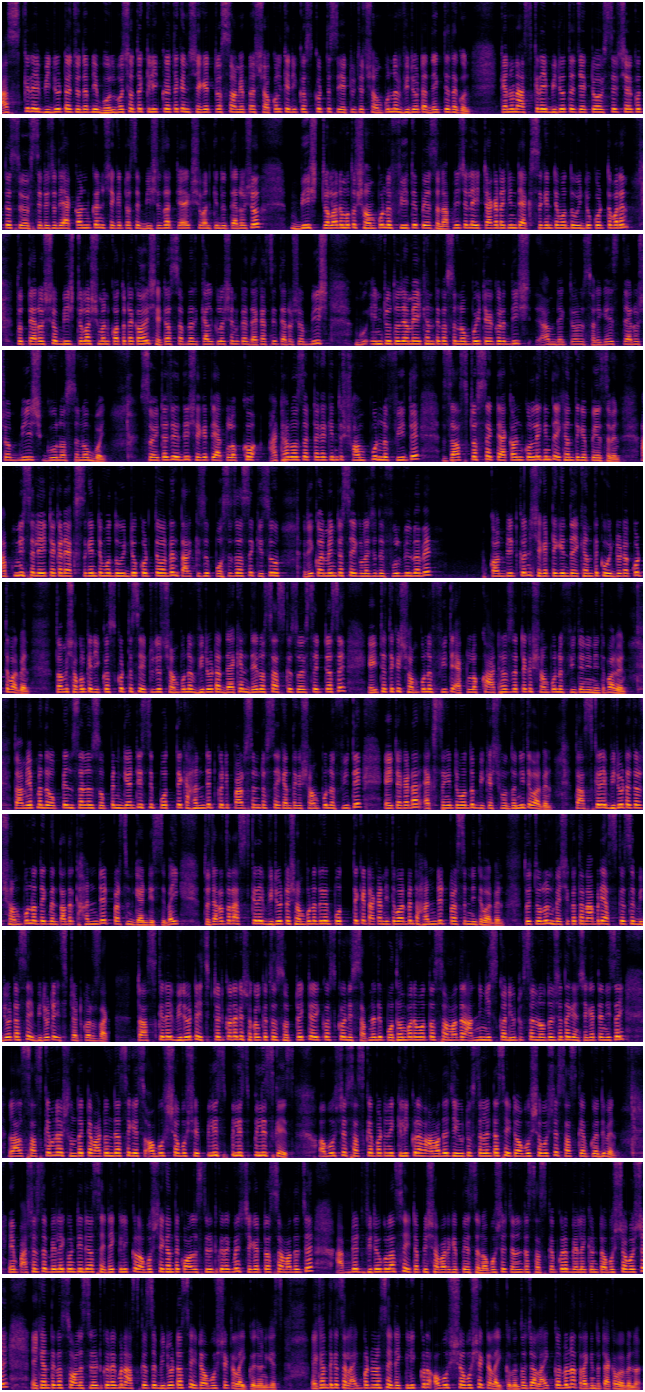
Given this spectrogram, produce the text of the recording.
আজকের এই ভিডিওটা যদি আপনি ভুলবশত ক্লিক করে থাকেন, সেক্ষেত্রে হচ্ছে আমি আপনার সকলকে রিকোয়েস্ট করতেছি এ টু জেড সম্পূর্ণ ভিডিওটা দেখতে থাকুন। কেননা আজকের এই ভিডিওতে যে একটা ওয়েবসাইট শেয়ার করতেছি ওয়েবসাইটে যদি অ্যাকাউন্ট করেন, সেক্ষেত্রে হচ্ছে বিশ হাজার ট্যাক্স সমান কিন্তু তেরোশো বিশ ডলারের মতো সম্পূর্ণ ফ্রিতে পেয়েছেন। আপনি চাইলে এই টাকাটা কিন্তু এক সেকেন্ডের মধ্যে উইড্রো করতে পারেন। তো তেরোশো বিশ ডলার সমান কত টাকা হয়, সেটা হচ্ছে আপনার ক্যালকুলেশন করে দেখাচ্ছি। তেরোশো বিশ ইন্টু তো আমি এখান থেকে হচ্ছে নব্বই টাকা করে দিই আমি দেখতে পারব সরি গেস তেরোশো বিশ গুণ হচ্ছে নব্বই। সো এটা যদি সেক্ষেত্রে এক লক্ষ আঠারো হাজার টাকা কিন্তু সম্পূর্ণ ফ্রিতে জাস্ট হচ্ছে একটা অ্যাকাউন্ট করলে কিন্তু এখান থেকে পেয়ে যাবেন। আপনি চাইলে এই টাকাটা এক সেকেন্ডের মধ্যে উইথড্র করতে পারবেন। তার কিছু প্রসেস আছে, কিছু রিকোয়ারমেন্ট আছে, এগুলো যদি ফুলফিলভাবে কমপ্লিট করেন সেক্ষেত্রে কিন্তু এখান থেকে উইড্রোটা করতে পারবেন। তো আমি সকলকে রিকোয়েস্ট করতেছি একটু যে সম্পূর্ণ ভিডিওটা দেখেন দেন হচ্ছে আজকে ওয়েবসাইটটা আছে, এইটা থেকে সম্পূর্ণ ফিতে এক লক্ষ আঠারো হাজার টাকা সম্পূর্ণ ফিতে নিয়ে নিতে পারবেন। তো আমি আপনাদের ওপেন চ্যালেঞ্জ ওপেন গ্যারান্টি প্রত্যেক হান্ড্রেড কোটি পার্সেন্ট হচ্ছে এখান থেকে সম্পূর্ণ ফিতে এই টাকাটা এক সেকেন্ডের মধ্যে বিকাশ পর্যন্ত নিতে পারবেন। তো আজকের এই ভিডিওটা যারা সম্পূর্ণ দেখবেন, তাদেরকে হান্ড্রেড পার্সেন্ট গ্যারান্টি দিচ্ছি। ভাই, তো যারা যারা আজকের এই ভিডিওটা সম্পূর্ণ দেখবেন, প্রত্যেকে টাকা নিতে পারবেন, তো হান্ড্রেড পার্সেন্ট নিতে পারবেন। তো চলুন বেশি কথা না বলি আজকে যে ভিডিওটা আছে, এই ভিডিওটা স্টার্ট করা যাক। তো আজকের এই ভিডিওটা স্টার্ট করার আগে সকলকে তো ছোট্ট একটা রিকোয়েস্ট করে নিচ্ছি। আপনাদের প্রথমবারের মতো হচ্ছে আমাদের আর্নিং স্কোয়ার ইউটিউব চ্যানেল নতুন এসে থাকেন, সেক্ষেত্রে নিচেই লাল সাবস্ক্রাইব নামে সুন্দর একটা বাটন দেওয়া আছে গেছে অবশ্যই অবশ্যই প্লিজ প্লিজ প্লিজ গেস অবশ্যই সাবস্ক্রাইব বাটনে ক্লিক করে আমাদের যে ইউটিউব চ্যানেলটা আছে, এটা অবশ্যই অবশ্যই সাবস্ক্রাইব করে দিবেন। এবং পাশের যে বেল আইকনটি দেওয়া আছে এটাই ক্লিক করে অবশ্যই এখান থেকে কল সিলেক্ট করে রাখবেন। সেক্ষেত্রে হচ্ছে আমাদের যে আপডেট ভিডিওগুলো আছে, এটা আপনি সবার আগে পেয়েছেন অবশ্যই চ্যানেলটা সাবস্ক্রাইব করে বেল আইকনটা অবশ্যই অবশ্যই অবশ্যই। এখান থেকে হচ্ছে অলে সিলেক্ট করে রাখবেন। আজকে যে ভিডিওটা আছে, এটা অবশ্যই একটা লাইক করে দেবেন গেস এখান থেকে যে লাইক বাটন আছে, এটা ক্লিক করে অবশ্যই অবশ্যই একটা লাইক করবেন। তো যা লাইক করবে না, তারা কিন্তু টাকা পাবে না।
